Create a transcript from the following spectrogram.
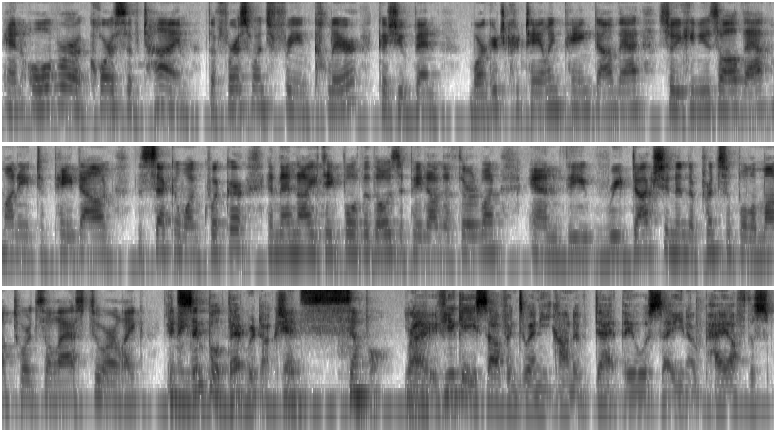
And over a course of time, the first one's free and clear because you've been mortgage curtailing, paying down that. So you can use all that money to pay down the second one quicker. And then now you take both of those to pay down the third one. And the reduction in the principal amount towards the last two are like It's a- simple debt reduction. It's simple. You know, right. if you get yourself into any kind of debt, they always say, you know, pay off the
